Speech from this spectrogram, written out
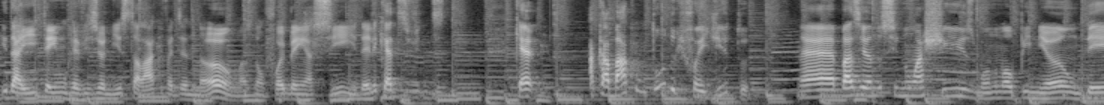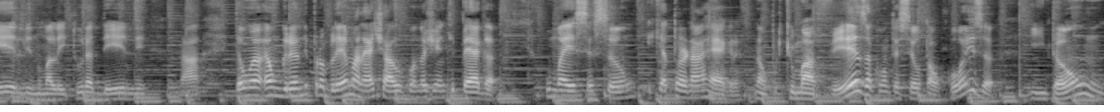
E daí tem um revisionista lá que vai dizer, não, mas não foi bem assim, e daí ele quer, quer acabar com tudo que foi dito, né? Baseando-se num achismo, numa opinião dele, numa leitura dele, tá? Então é, é um grande problema, né, Thiago, quando a gente pega uma exceção e quer tornar a regra. Não, porque uma vez aconteceu tal coisa, então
